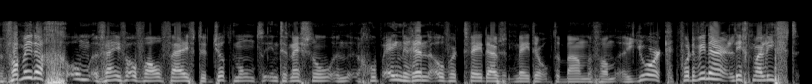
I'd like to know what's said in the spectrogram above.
Vanmiddag om vijf over half vijf de Jotmont International. Een groep 1 ren over 2000 meter op de baan van York. Voor de winnaar ligt maar liefst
